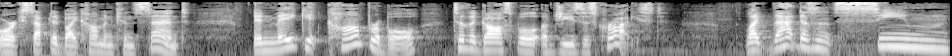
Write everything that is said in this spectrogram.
or accepted by common consent and make it comparable to the gospel of Jesus Christ. Like that doesn't seem,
